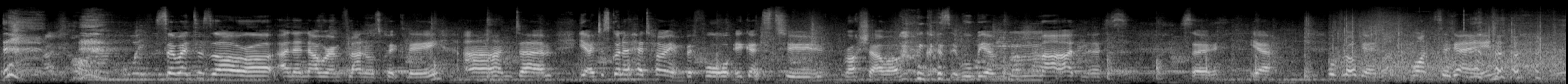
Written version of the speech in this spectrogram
so went to Zara and then now we're in flannels quickly. And um, yeah just gonna head home before it gets to rush hour because it will be a madness. So yeah. We're vlogging once again.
